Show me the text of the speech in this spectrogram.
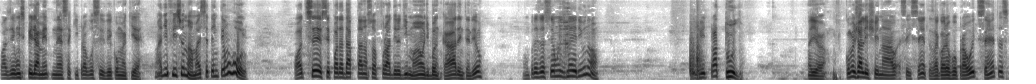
fazer um espelhamento nessa aqui para você ver como é que é. Não é difícil não, mas você tem que ter um rolo. Pode ser, você pode adaptar na sua furadeira de mão, de bancada, entendeu? Não precisa ser um esmeril não. Tem jeito para tudo. Aí, ó. Como eu já lixei na 600, agora eu vou para 800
